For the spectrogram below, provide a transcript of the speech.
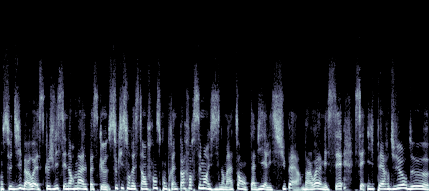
On se dit, bah ouais, ce que je vis, c'est normal, parce que ceux qui sont restés en France comprennent pas forcément. Ils se disent, non mais attends, ta vie, elle est super. Bah ouais, mais c'est c'est hyper dur de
